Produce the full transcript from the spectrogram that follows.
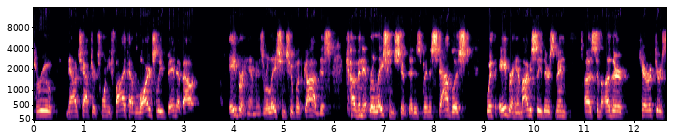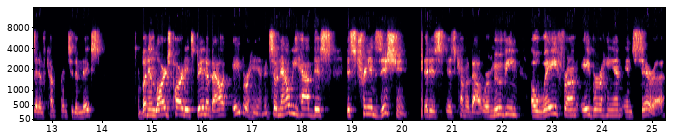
through now, chapter 25 have largely been about Abraham, his relationship with God, this covenant relationship that has been established with Abraham. Obviously, there's been uh, some other characters that have come into the mix, but in large part, it's been about Abraham. And so now we have this, this transition that is, is come about. We're moving away from Abraham and Sarah,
